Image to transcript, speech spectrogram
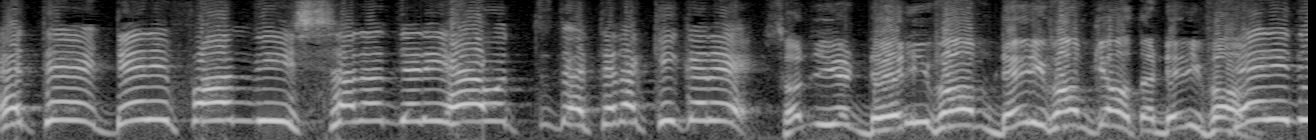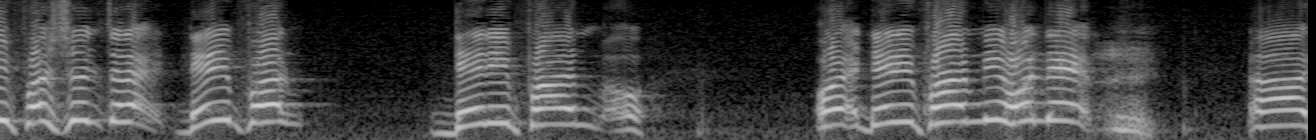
ਇੱਥੇ ਡੇਰੀ ਫਾਰਮ ਦੀ ਸਨਅਤ ਜਿਹੜੀ ਹੈ ਉਹ ਤ- ਤਰੱਕੀ ਕਰੇ सर जी ये डेयरी फार्म डेयरी फार्म क्या होता है डेयरी फार्म डेयरी दी फसल तर- डेयरी फार्म डेयरी फार्म और डेयरी फार्म नहीं होंदे ਅਹ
